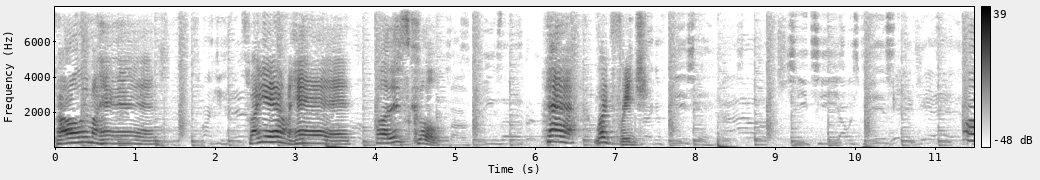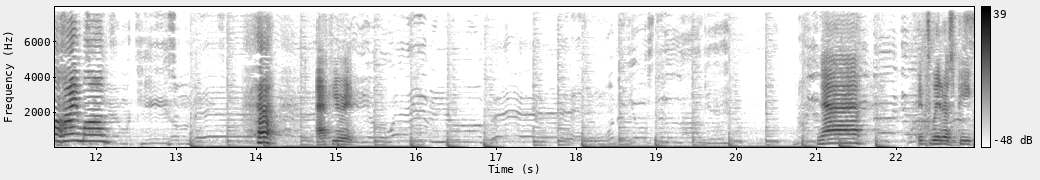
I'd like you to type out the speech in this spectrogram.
Power in my hand. Swaggy in my head. Oh, this is cool. Ha! What fridge? Oh, hi, Mom! Ha! Accurate. Nah, it's Widow's Peak.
